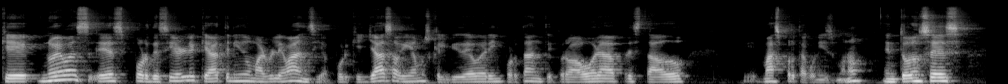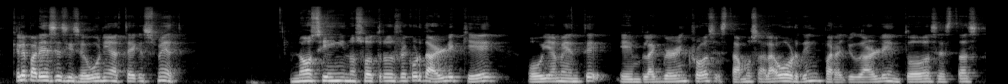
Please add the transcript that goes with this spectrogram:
que nuevas es por decirle que ha tenido más relevancia, porque ya sabíamos que el video era importante, pero ahora ha prestado eh, más protagonismo, ¿no? Entonces, ¿Qué le parece si se une a TechSmith? No sin nosotros recordarle que obviamente en BlackBerry Cross estamos a la orden para ayudarle en todas estas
